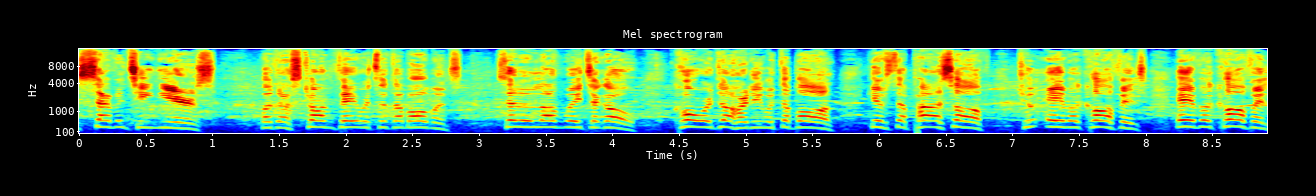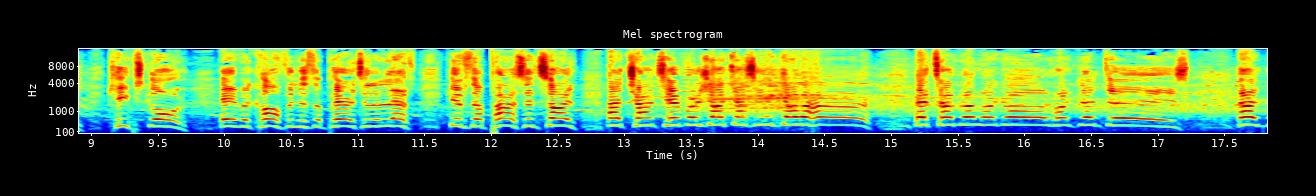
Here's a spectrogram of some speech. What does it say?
17 years, but they're strong favourites at the moment. Still a long way to go. Cora Doherty with the ball gives the pass off to Ava Caulfield. Ava Caulfield keeps going. Ava Caulfield is the player to the left, gives the pass inside. A chance here for Jessica Gallagher. It's another goal for Glenties and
